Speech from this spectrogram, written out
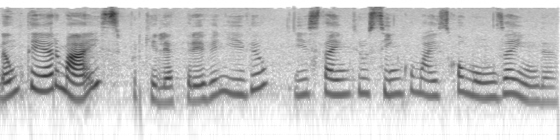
não ter mais, porque ele é prevenível, e está entre os cinco mais comuns ainda.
